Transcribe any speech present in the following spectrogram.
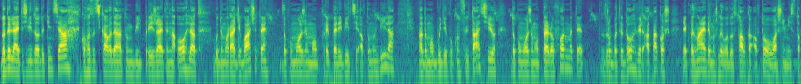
Додивляйтесь відео до кінця. Кого зацікавить автомобіль, приїжджайте на огляд. Будемо раді бачити. Допоможемо при перевірці автомобіля, надамо будь-яку консультацію, допоможемо переоформити, зробити договір. А також, як ви знаєте, можливо доставка авто у ваше місто.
